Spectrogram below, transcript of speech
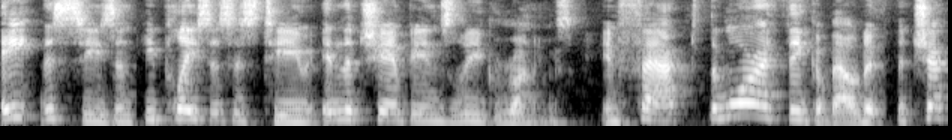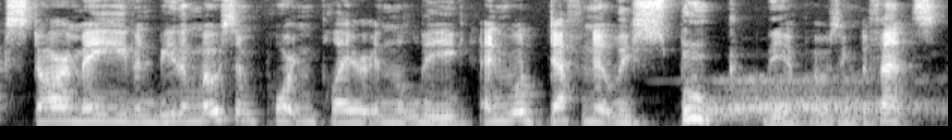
eight this season, he places his team in the Champions League runnings. In fact, the more I think about it, the Czech star may even be the most important player in the league and will definitely spook the opposing defense.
